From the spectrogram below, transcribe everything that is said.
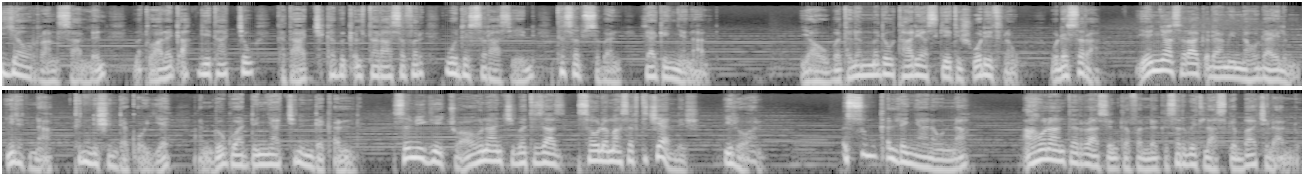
እያወራን ሳለን መቶ አለቃ ጌታቸው ከታች ከብቅል ተራ ሰፈር ወደ ሥራ ሲሄድ ተሰብስበን ያገኘናል። ያው በተለመደው ታዲያስ ጌትሽ ወዴት ነው? ወደ ሥራ። የእኛ ሥራ ቅዳሜና እሑድ አይልም ይልና ትንሽ እንደቆየ አንዱ ጓደኛችን እንደ ቀልድ ስሚ ጌቹ፣ አሁን አንቺ በትእዛዝ ሰው ለማሰር ትችያለሽ ይለዋል። እሱም ቀልደኛ ነውና አሁን አንተን ራስን ከፈለክ እስር ቤት ላስገባ እችላለሁ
